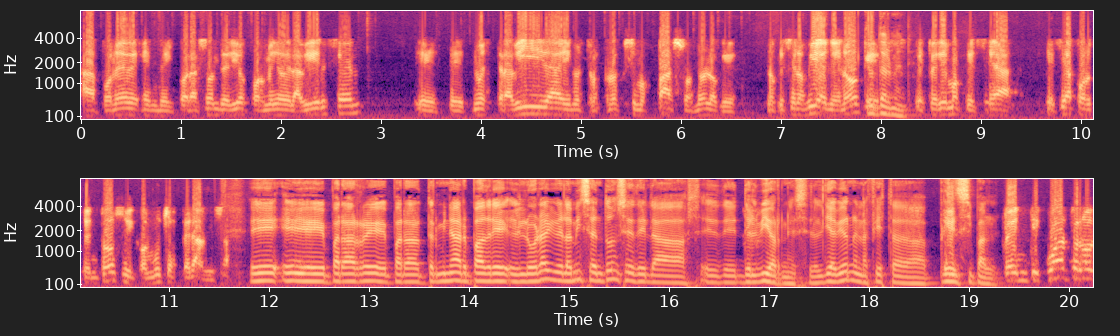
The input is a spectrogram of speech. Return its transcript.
a poner en el corazón de Dios por medio de la Virgen este, nuestra vida y nuestros próximos pasos, ¿no? Lo que lo que se nos viene, ¿no? Que esperemos que sea que sea portentoso y con mucha esperanza. Eh, eh, para para terminar, padre, el horario de la misa entonces de las eh, del viernes, del día viernes, la fiesta principal. 24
